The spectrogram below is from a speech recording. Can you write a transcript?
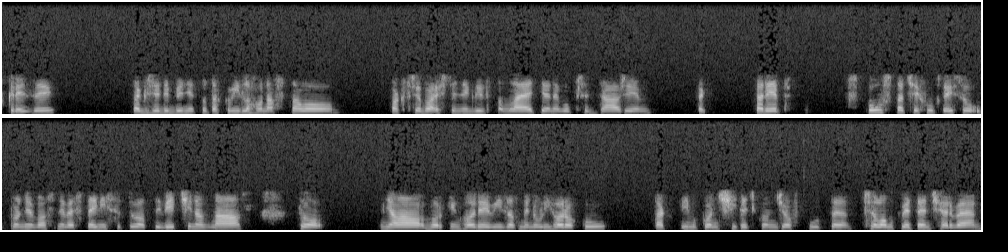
v krizi, takže kdyby něco takového nastalo, pak třeba ještě někdy v tom létě nebo před zářím, tak tady je spousta Čechů, kteří jsou úplně vlastně ve stejné situaci. Většina z nás, co měla Working Holiday víza z minulého roku, tak jim končí teď v půlce přelom květen červen,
